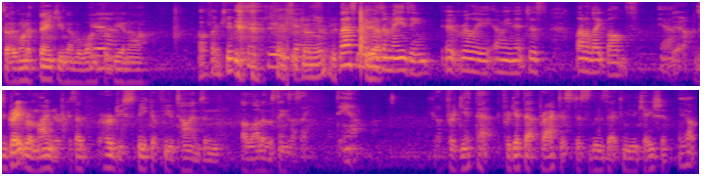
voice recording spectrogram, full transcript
So I want to thank you, number one, for being on. Oh, thank you. Thank Thanks for doing the interview. Last night was amazing. It really, I mean, it just, a lot of light bulbs. Yeah. Yeah, it's a great reminder because I've heard you speak a few times, and a lot of those things I was like, damn, forget that, forget that practice, just lose that communication. Yep.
